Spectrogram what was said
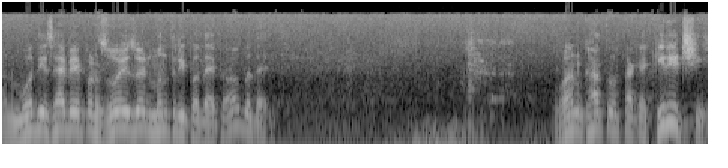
અને મોદી સાહેબે પણ જોઈ જોઈને મંત્રી પદ આપ્યા હો બધા વન ખાતું તા કે કિરીટ સિંહ.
